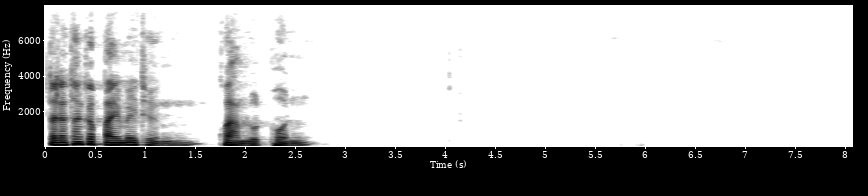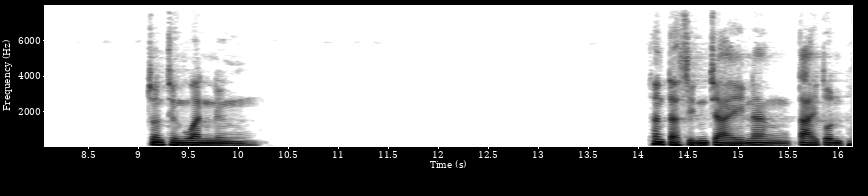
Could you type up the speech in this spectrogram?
แต่ละท่านก็ไปไม่ถึงความหลุดพ้น จนถึงวันหนึ่ง ท่านตัดสินใจนั่งใต้ต้นโพ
